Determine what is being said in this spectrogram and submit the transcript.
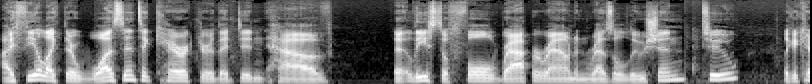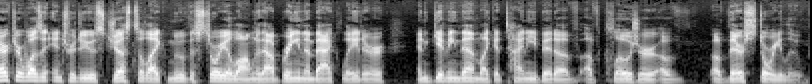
I feel like there wasn't a character that didn't have at least a full wraparound and resolution to. Like a character wasn't introduced just to like move the story along without bringing them back later and giving them like a tiny bit of of closure of of their story loop.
